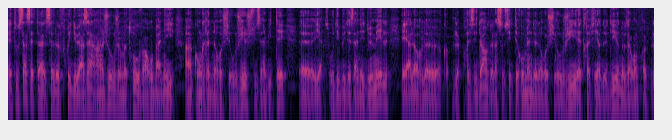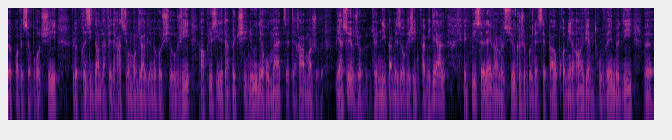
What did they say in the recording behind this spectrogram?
Et tout ça, c'est le fruit du hasard. Un jour, je me trouve en Roumanie à un congrès de neurochirurgie. Je suis invité euh, au début des années 2000. Et alors, le, le, président de la Société roumaine de neurochirurgie est très fier de dire nous avons le professeur Brocci, le président de la Fédération mondiale de neurochirurgie. En plus, il est un peu de chez nous, il est roumain, etc. Moi, je, bien sûr, je, ne nie pas mes origines familiales. Et puis se lève un monsieur que je ne connaissais pas au premier rang, il vient me trouver, me dit euh,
